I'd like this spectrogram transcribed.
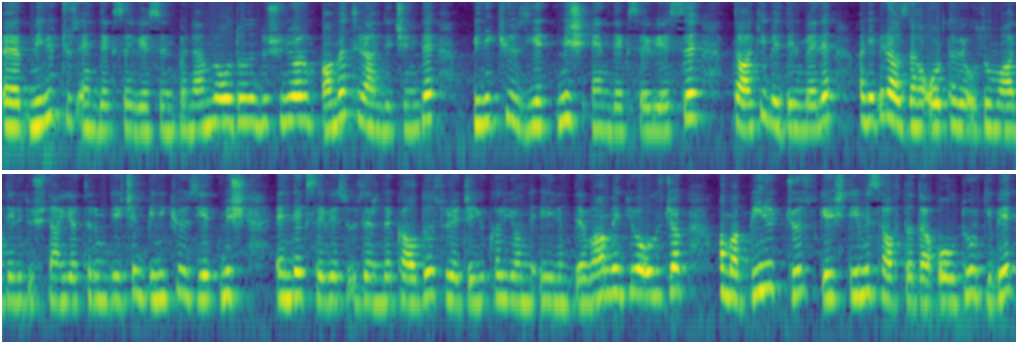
1300 e, endeks seviyesinin önemli olduğunu düşünüyorum. Ana trend içinde 1270 endeks seviyesi takip edilmeli. Hani biraz daha orta ve uzun vadeli düşünen yatırımcı için 1270 endeks seviyesi üzerinde kaldığı sürece yukarı yönlü eğilim devam ediyor olacak. Ama 1300 geçtiğimiz haftada olduğu gibi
